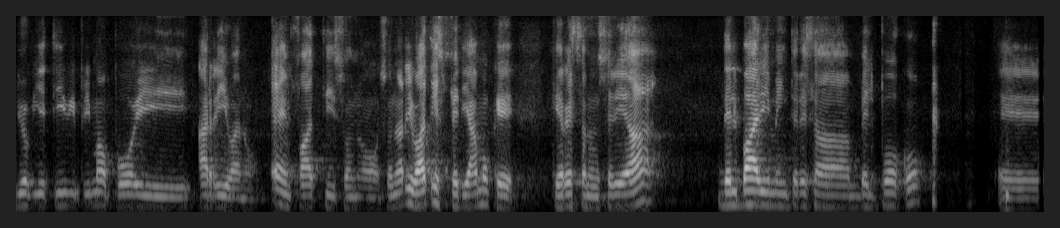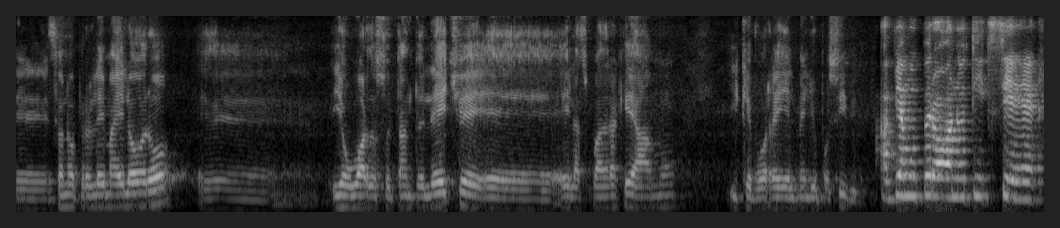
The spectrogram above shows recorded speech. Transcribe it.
gli obiettivi prima o poi arrivano e infatti sono, sono arrivati e speriamo che, che restano in Serie A. Del Bari mi interessa bel poco, eh, sono problema loro, eh, io guardo soltanto il Lecce e, e la squadra che amo e che vorrei il meglio possibile. Abbiamo però notizie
